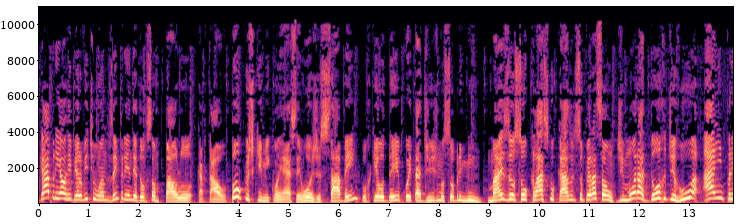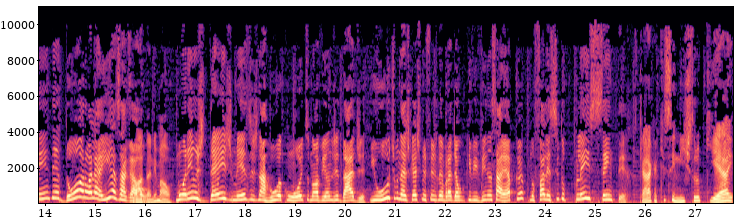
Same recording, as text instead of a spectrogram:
Gabriel Ribeiro, 21 anos, empreendedor São Paulo, capital. Poucos que me conhecem hoje sabem porque eu odeio coitadismo sobre mim. Mas eu sou o clássico caso de superação. De morador de rua a empreendedor. Olha aí, Azagal. Foda, animal. Morei uns 10 meses na rua com 8, 9 anos de idade. E o último Nerdcast me fez lembrar de algo que vivi nessa época no falecido Play Center. Caraca, que sinistro que é.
